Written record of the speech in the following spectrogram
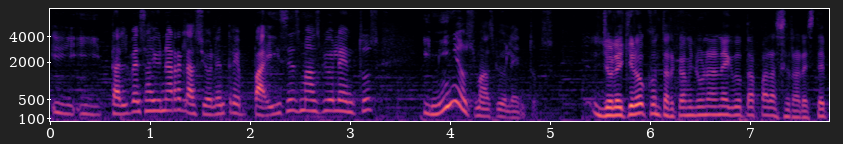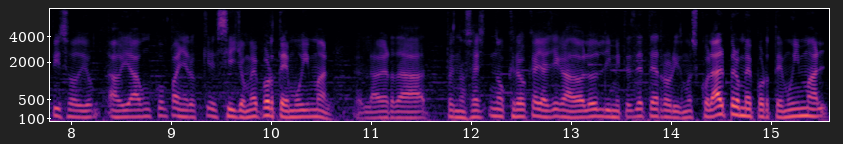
Y, tal vez hay una relación entre países más violentos y niños más violentos. Yo le quiero contar, Camilo, una anécdota para cerrar este episodio. Había un compañero que sí, yo me porté muy mal. La verdad, pues no sé, no creo que haya llegado a los límites de terrorismo escolar, pero me porté muy mal.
